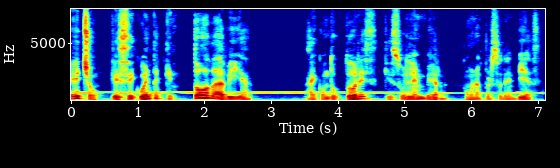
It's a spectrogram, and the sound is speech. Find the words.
Hecho que se cuenta que todavía hay conductores que suelen ver a una persona en vías,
